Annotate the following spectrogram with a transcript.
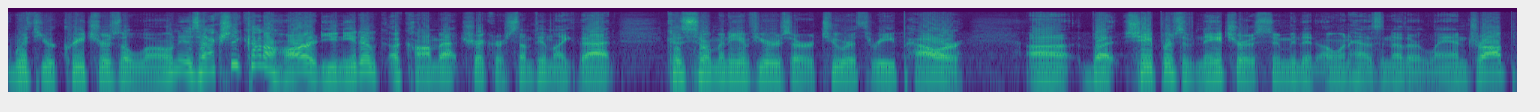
with your creatures alone is actually kind of hard. You need a, a combat trick or something like that because so many of yours are two or three power. Uh, but Shapers of Nature, assuming that Owen has another land drop,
